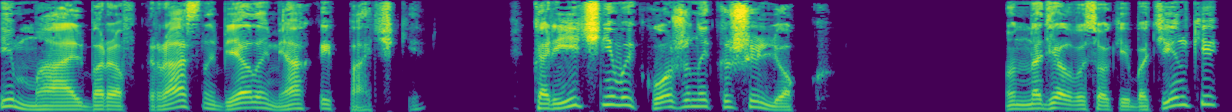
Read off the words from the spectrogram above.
и Мальборо в красно-белой мягкой пачке. Коричневый кожаный кошелек. Он надел высокие ботинки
